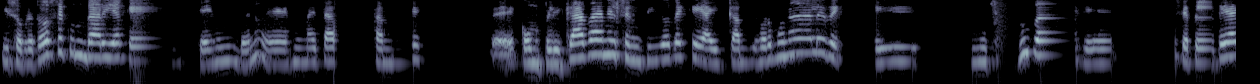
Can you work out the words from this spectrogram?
Y sobre todo secundaria, que, que es, bueno, es una etapa bastante eh, complicada en el sentido de que hay cambios hormonales, de que hay muchas dudas, que se plantea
